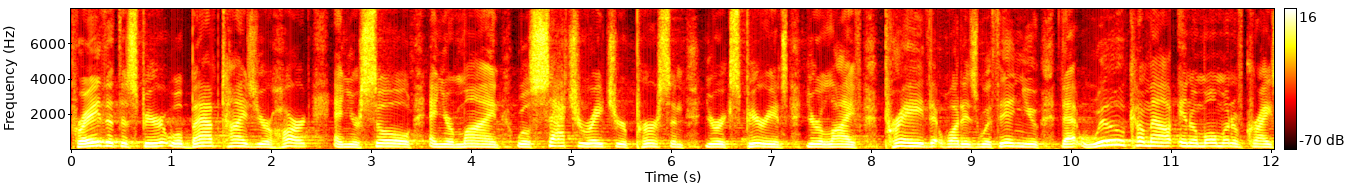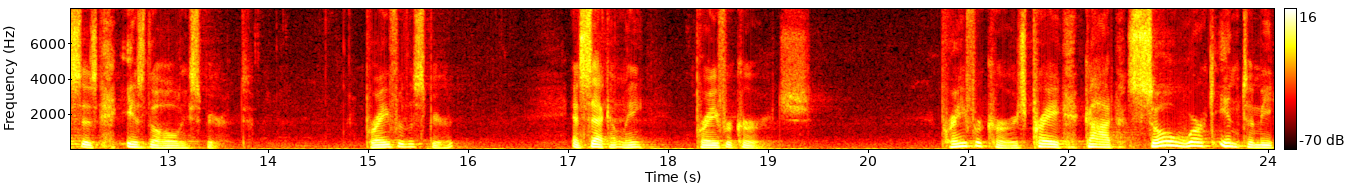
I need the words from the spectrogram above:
Pray that the Spirit will baptize your heart and your soul and your mind, will saturate your person, your experience, your life. Pray that what is within you that will come out in a moment of crisis is the Holy Spirit. Pray for the Spirit. And secondly, pray for courage. Pray for courage. Pray, God, so work into me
